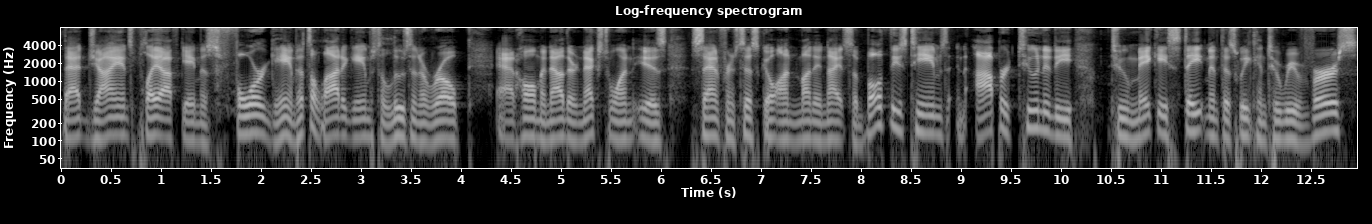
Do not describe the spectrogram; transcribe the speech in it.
that Giants playoff game, is four games. That's a lot of games to lose in a row at home. And now their next one is San Francisco on Monday night. So both these teams, an opportunity to make a statement this weekend to reverse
